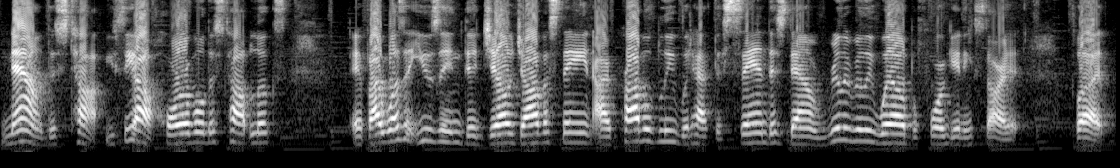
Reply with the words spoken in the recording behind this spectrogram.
Now this top, you see how horrible this top looks? If I wasn't using the gel java stain, I probably would have to sand this down really, really well before getting started. But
